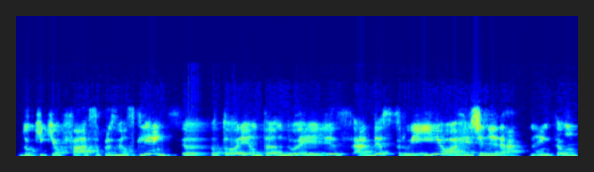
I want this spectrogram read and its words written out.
do que, que eu faço para os meus clientes. Eu estou orientando eles a destruir ou a regenerar, né? Então,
